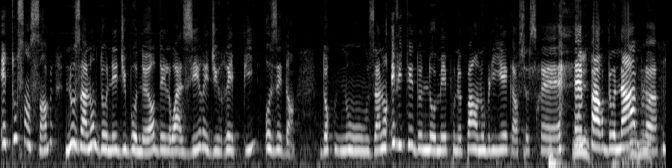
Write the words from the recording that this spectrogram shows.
Et tous ensemble, nous allons donner du bonheur, des loisirs et du répit aux aidants. Donc nous allons éviter de nommer pour ne pas en oublier car ce serait impardonnable. Mhm.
